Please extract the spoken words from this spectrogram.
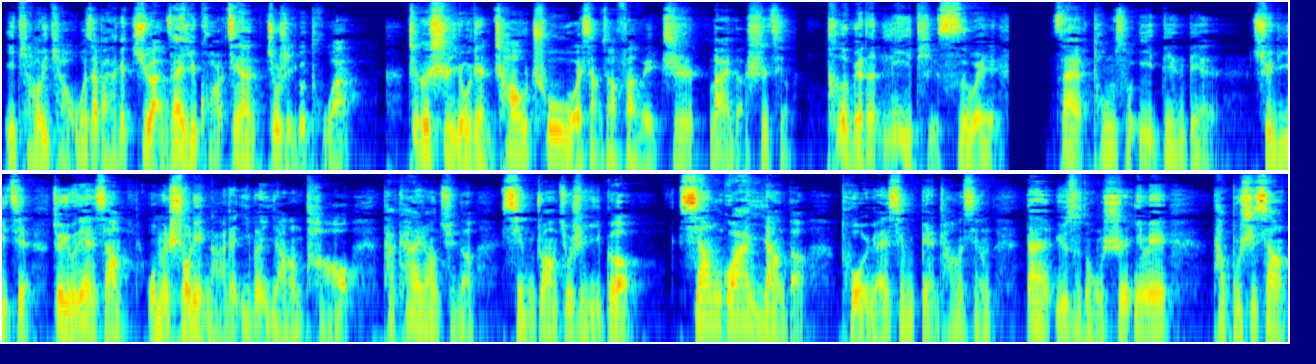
一条一条，我再把它给卷在一块儿，竟然就是一个图案。这个是有点超出我想象范围之外的事情，特别的立体思维，再通俗一点点。去理解，就有点像我们手里拿着一个杨桃，它看上去的形状就是一个香瓜一样的椭圆形、扁长形，但与此同时，因为它不是像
